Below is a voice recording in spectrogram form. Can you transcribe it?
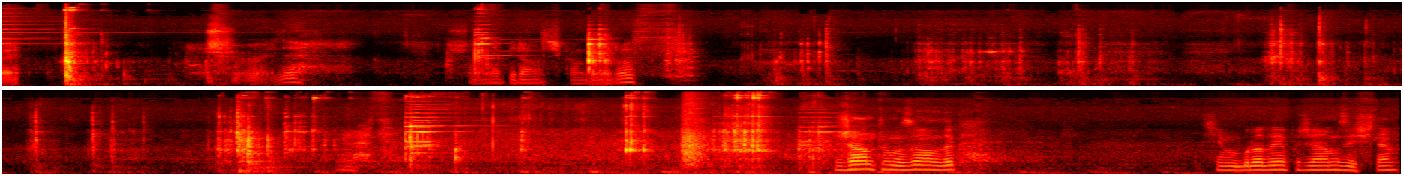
Evet. Şöyle. Şöyle birazcık alıyoruz. Evet. Jantımızı aldık. Şimdi burada yapacağımız işlem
